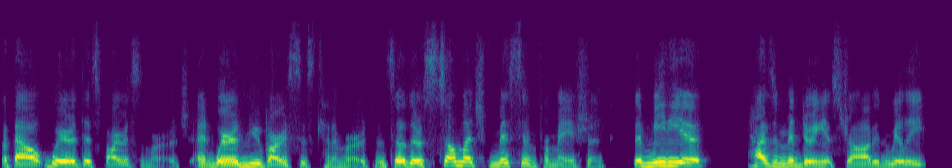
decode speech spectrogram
about where this virus emerged and where new viruses can emerge. And so there's so much misinformation. The media hasn't been doing its job in really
